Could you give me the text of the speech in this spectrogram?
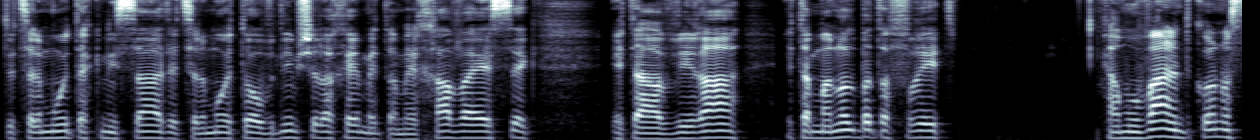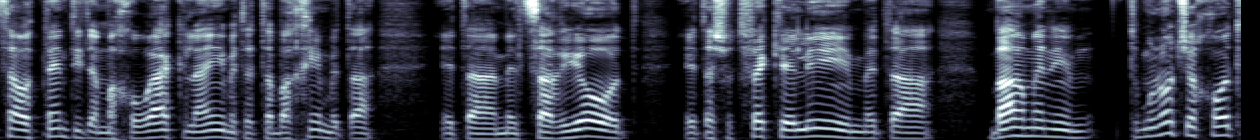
תצלמו את הכניסה, תצלמו את העובדים שלכם, את המרחב העסק, את האווירה, את המנות בתפריט. כמובן, את כל נושא האותנטי, המאחורי הקלעים, את הטבחים, את, ה- את המלצריות, את השוטפי כלים, את הברמנים, תמונות שיכולות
